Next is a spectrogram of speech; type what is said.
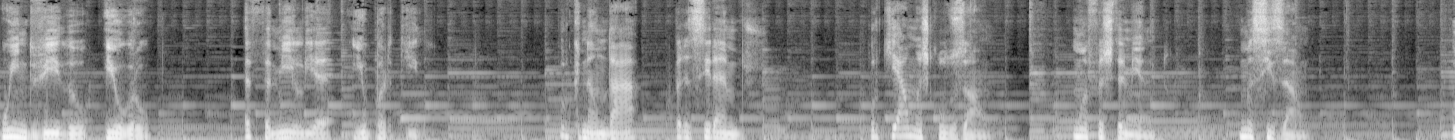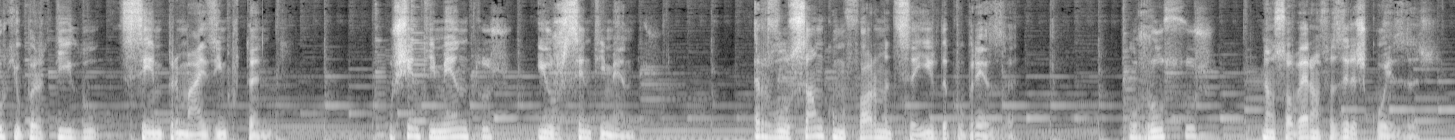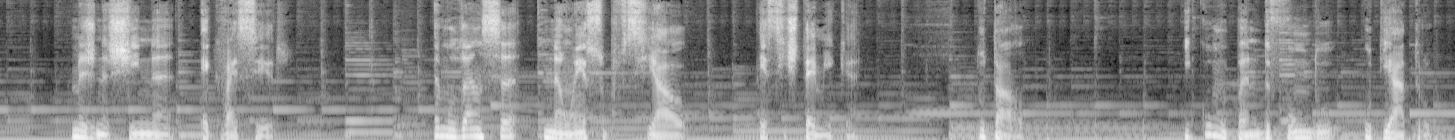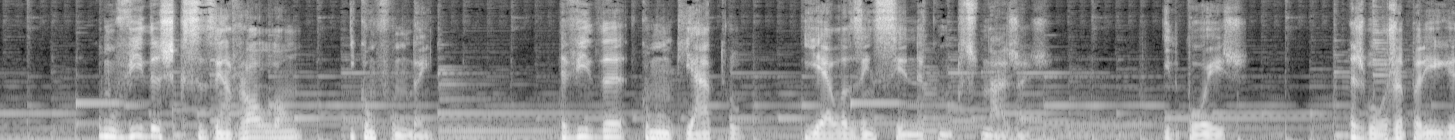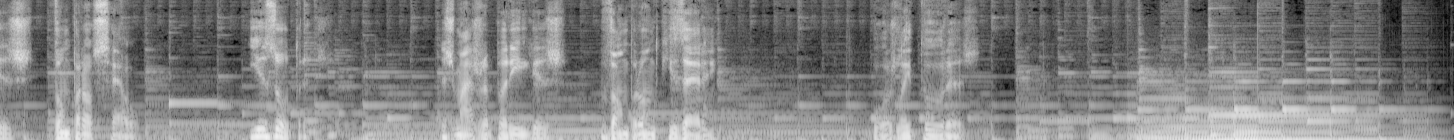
o indivíduo e o grupo, a família e o partido. Porque não dá para ser ambos. Porque há uma exclusão, um afastamento, uma cisão. Porque o partido sempre mais importante. Os sentimentos e os ressentimentos. A revolução como forma de sair da pobreza. Os russos não souberam fazer as coisas mas na China é que vai ser. A mudança não é superficial, é sistémica, total. E como pano de fundo, o teatro, como vidas que se desenrolam e confundem. A vida como um teatro e elas em cena como personagens. E depois, as boas raparigas vão para o céu. E as outras? As más raparigas vão para onde quiserem. Boas leituras.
